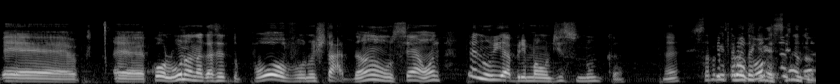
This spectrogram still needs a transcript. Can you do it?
é, é, coluna na Gazeta do Povo, no Estadão, não sei aonde. Ele não ia abrir mão disso nunca. Sabe E quem também tá que crescendo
